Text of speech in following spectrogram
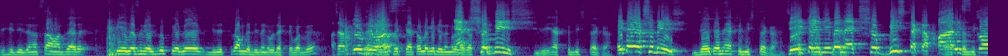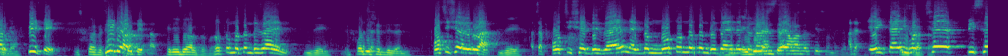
বেশি ডিজাইন আছে। আমাদের পেজ আছে ফেসবুক পেজে ভিজিট করে আমাদের ডিজাইনগুলো দেখতে পারবে। আচ্ছা প্রিয় ভিউয়ার্স ক্যাটালগে ডিজাইনগুলো দেখাচ্ছে। একশো বিশ। জি একশো বিশ টাকা। এটাও একশো বিশ। যেটা নিয়ে একশো বিশ টাকা যেটাই 120 নেবেন টাকা। একশো বিশ টাকা পার 120 স্কোয়ার। ফিটে feet। Three D wallpaper three D paper নতুন নতুন ডিজাইন জি পঁচিশের ডিজাইন পঁচিশের এগুলা? জি। আচ্ছা পঁচিশের ডিজাইন একদম নতুন নতুন ডিজাইনে চলে আসছে। আমাদের পিছনে আচ্ছা এইটাই হচ্ছে পিছে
